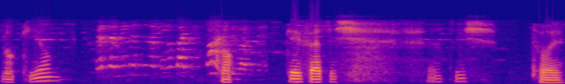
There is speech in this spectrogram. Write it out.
blockieren. So. Okay, fertig. Fertig. Toll.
